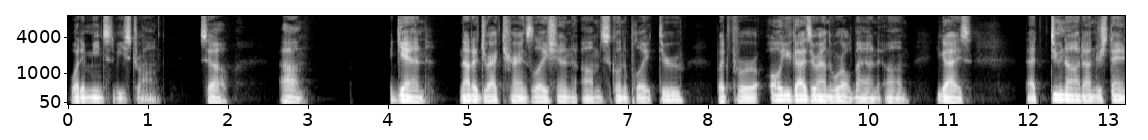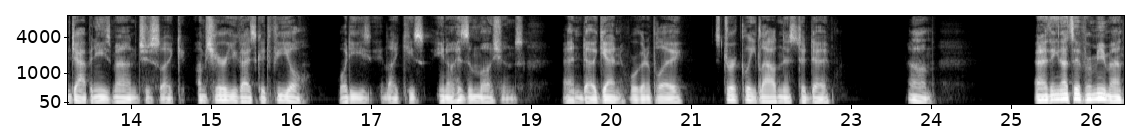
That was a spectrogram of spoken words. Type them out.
what it means to be strong. So, um, again, not a direct translation. I'm just going to play it through. But for all you guys around the world, man, um, you guys that do not understand Japanese, man, just like I'm sure you guys could feel what he's like, he's, you know, his emotions. And uh, again, we're going to play strictly loudness today. Um, and I think that's it for me, man.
